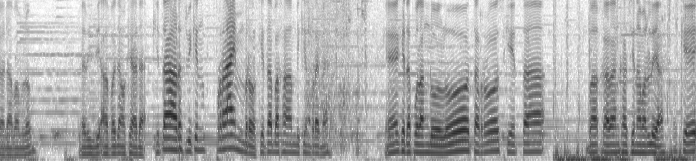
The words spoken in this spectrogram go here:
Udah ada apa belum? Terizi Alpha oke okay, ada. Kita harus bikin Prime, Bro. Kita bakalan bikin Prime ya. Oke, okay, kita pulang dulu terus kita bakalan kasih nama dulu ya. Oke. Okay.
